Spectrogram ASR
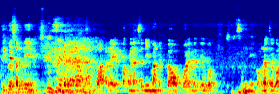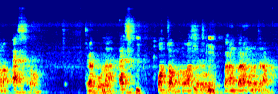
tiga seni. Wah repot, dengan seniman itu apa ya, berarti apa? Seni, kemudian coba es, oh. Dracula, es pocong barang-barang ono serap.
